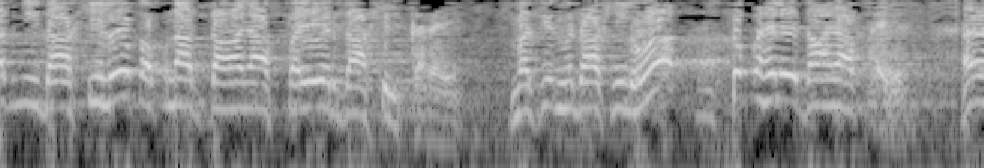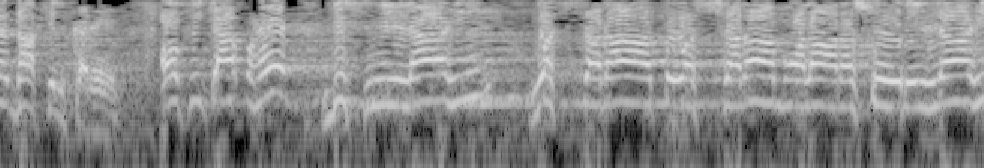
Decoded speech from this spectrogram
آدمی داخل ہو تو اپنا دایا پیر داخل کرے۔ مسجد میں داخل ہو تو پہلے دایا پیر داخل کرے۔ اور پھر کیا پڑھے؟ بسم اللہ وسرات وسلام والا رسول اللہ۔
